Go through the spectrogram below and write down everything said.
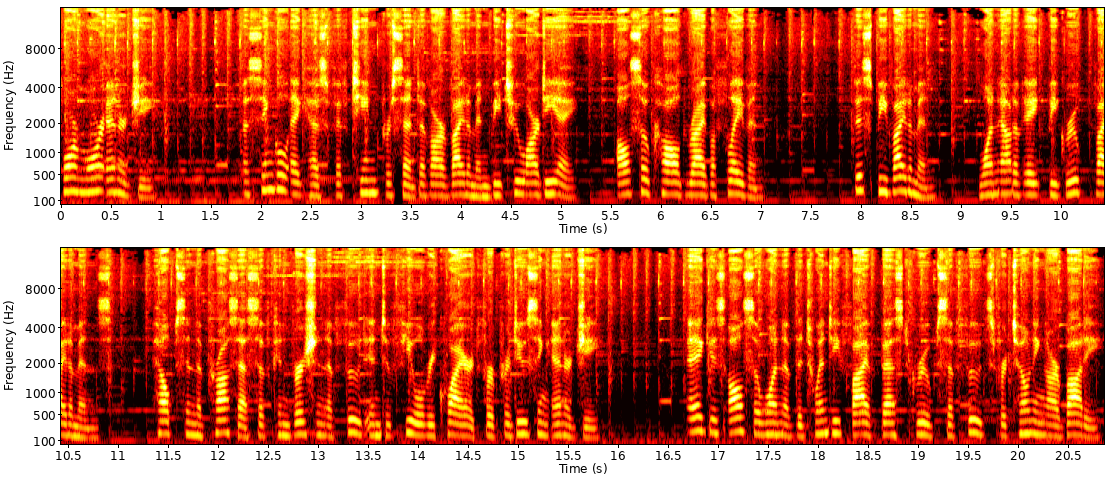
For more energy, a single egg has 15% of our vitamin B2 RDA, also called riboflavin. This B vitamin, one out of 8 B group vitamins, helps in the process of conversion of food into fuel required for producing energy. Egg is also one of the 25 best groups of foods for toning our body.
